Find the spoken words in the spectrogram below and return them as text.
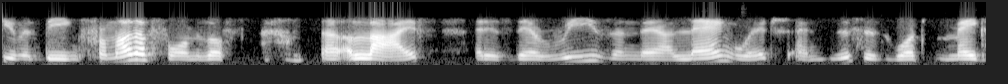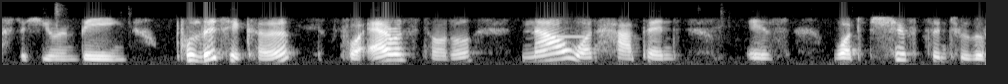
human being from other forms of uh, life. That is their reason, their language, and this is what makes the human being political for Aristotle. Now, what happened is what shifts into the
